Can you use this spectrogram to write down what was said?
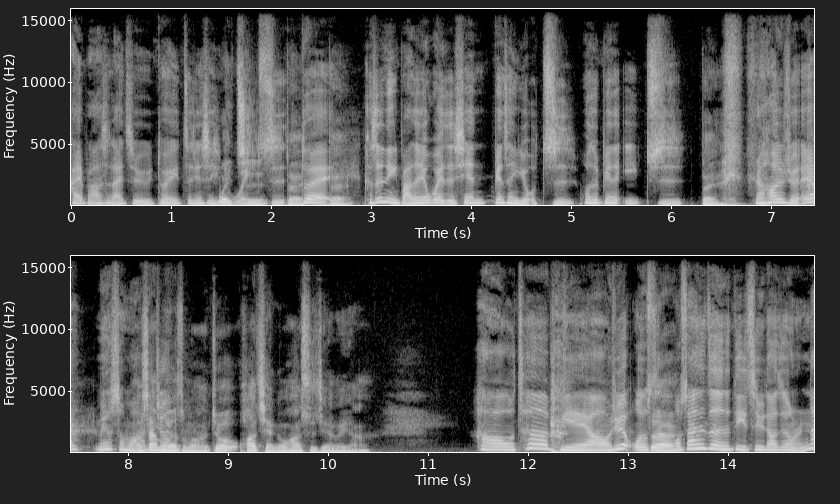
害怕是来自于对这件事情的未未知，对对。对可是你把这些未知先变成有知，或是变成已知，对，然后就觉得哎呀，没有什么，好像没有就什么，就花钱跟花时间而已啊。好特别哦。我觉得我、我算是真的是第一次遇到这种人。那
